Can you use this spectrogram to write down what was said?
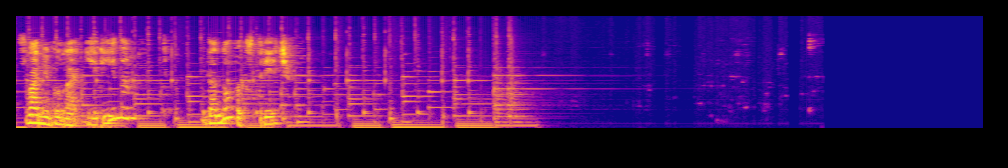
С вами была Ирина. До новых встреч!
